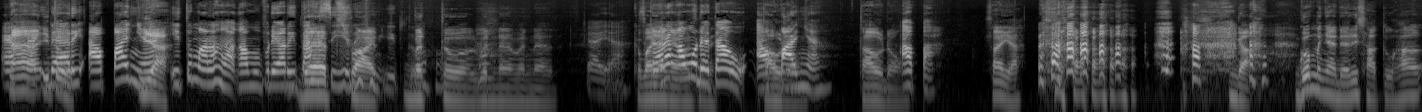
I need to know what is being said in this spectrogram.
Nah, efek itu. dari apanya Iya. itu malah nggak kamu that's prioritasin right, gitu. betul, benar-benar. Ya ya. Kebayang Sekarang ya kamu udah tahu Tahu dong. apanya? Tahu dong. Apa? Saya. Enggak. Gue menyadari satu hal.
